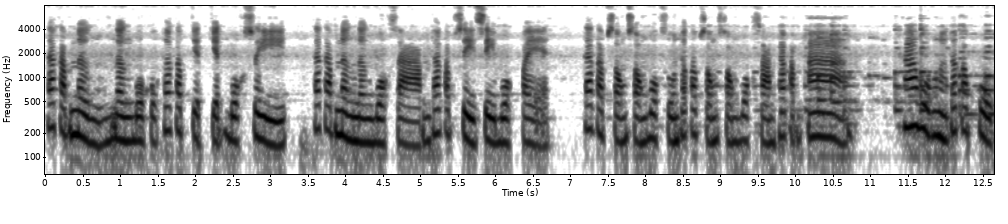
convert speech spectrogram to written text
เท่ากับหนึ่งหนึ่งบวกหกเท่ากับเจ็ดเจ็ดบวกสี่เท่ากับหนึ่งหนึ่งบวกสามเท่ากับสี่สี่บวกแปดเท่ากับสองสองบวกศูนย์เท่ากับสองสองบวกสามเท่ากับห้าห้าบวกหนึ่งเท่ากับหก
